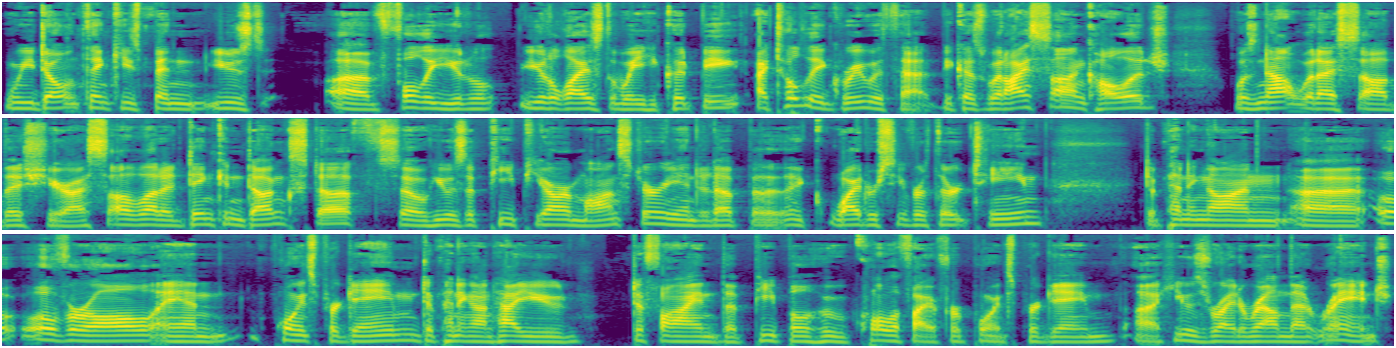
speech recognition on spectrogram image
we don't think he's been used uh, fully util- utilized the way he could be. I totally agree with that because what I saw in college was not what I saw this year. I saw a lot of dink and dunk stuff. So he was a PPR monster. He ended up like wide receiver 13, depending on uh, overall and points per game, depending on how you define the people who qualify for points per game. Uh, he was right around that range.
